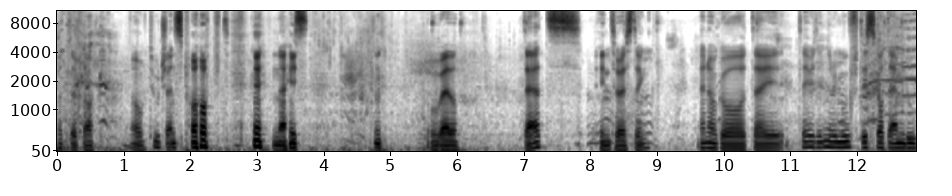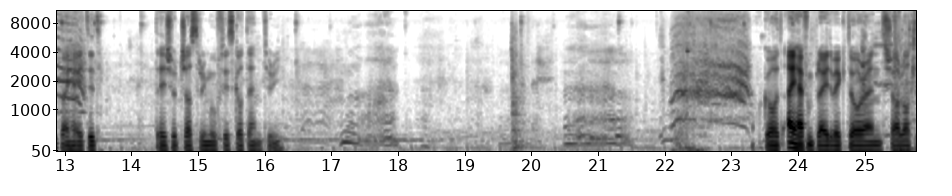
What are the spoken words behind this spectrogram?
What the fuck? Oh, two gens popped. nice. well, that's interesting. And oh god, they they didn't remove this goddamn loop. I hate it. They should just remove this goddamn tree. God, I haven't played Victor and Charlotte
